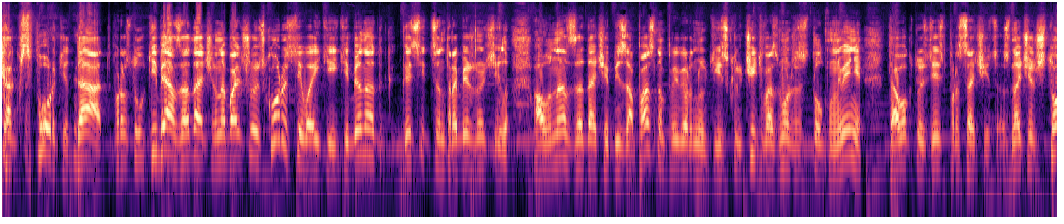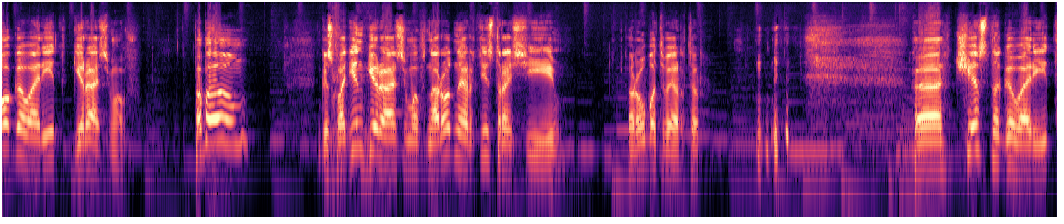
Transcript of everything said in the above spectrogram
Как в спорте, да. Просто у тебя задача на большой скорости войти, и тебе надо гасить центробежную силу. А у нас задача безопасно повернуть и исключить возможность столкновения того, кто здесь просочится. Значит, что говорит Герасимов? Па-бам! Господин Герасимов, народный артист России, робот Вертер, э, честно говорит,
